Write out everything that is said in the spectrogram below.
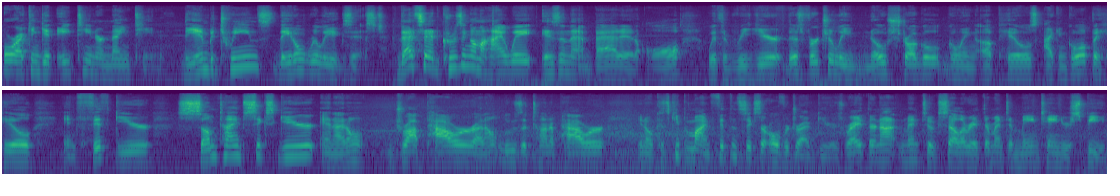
or I can get 18 or 19. The in-betweens, they don't really exist. That said, cruising on the highway isn't that bad at all with the regear. There's virtually no struggle going up hills. I can go up a hill in fifth gear, sometimes sixth gear, and I don't drop power. I don't lose a ton of power. You know, because keep in mind, fifth and sixth are overdrive gears, right? They're not meant to accelerate. They're meant to maintain your speed.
